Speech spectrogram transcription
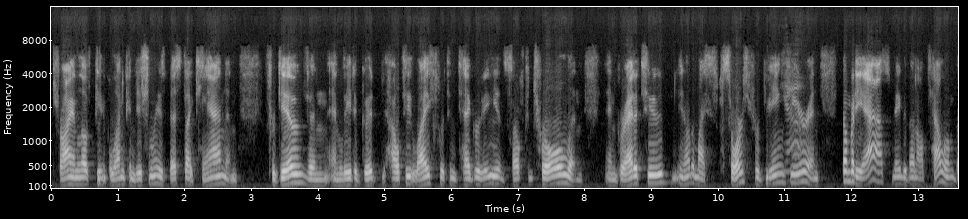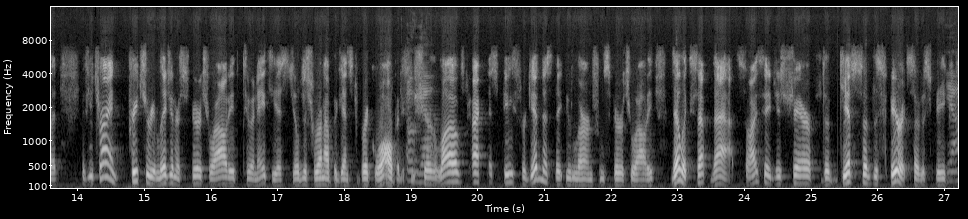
try and love people unconditionally as best I can and forgive and, and lead a good, healthy life with integrity and self control and, and gratitude, you know, to my source for being yeah. here. And somebody asks, maybe then I'll tell them. But if you try and preach your religion or spirituality to an atheist, you'll just run up against a brick wall. But if oh, you yeah. share the love, kindness, peace, forgiveness that you learn from spirituality, they'll accept that. So I say just share the gifts of the spirit, so to speak, yeah.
